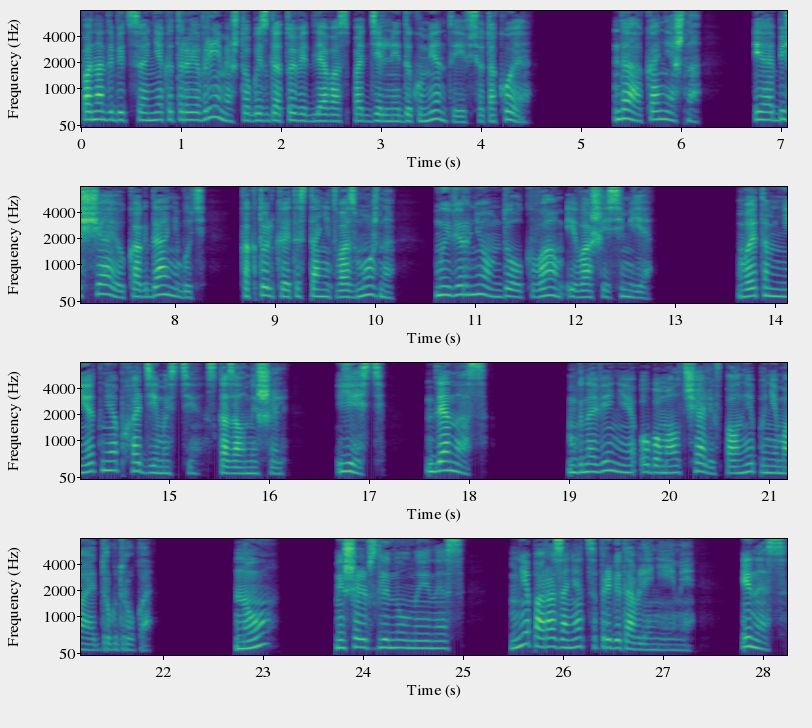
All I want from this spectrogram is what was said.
Понадобится некоторое время, чтобы изготовить для вас поддельные документы и все такое. Да, конечно. И обещаю, когда-нибудь, как только это станет возможно, мы вернем долг вам и вашей семье. В этом нет необходимости, сказал Мишель. Есть. Для нас. Мгновение оба молчали, вполне понимая друг друга. Ну, Мишель взглянул на Инес. Мне пора заняться приготовлениями. Инес,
